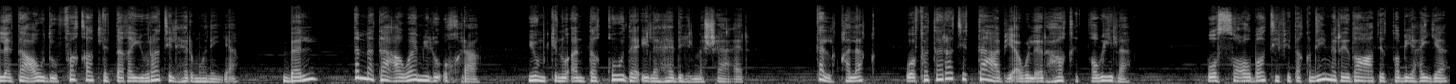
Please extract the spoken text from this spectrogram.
لا تعود فقط للتغيرات الهرمونية بل ثمة عوامل أخرى يمكن أن تقود إلى هذه المشاعر كالقلق وفترات التعب أو الإرهاق الطويلة والصعوبات في تقديم الرضاعة الطبيعية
